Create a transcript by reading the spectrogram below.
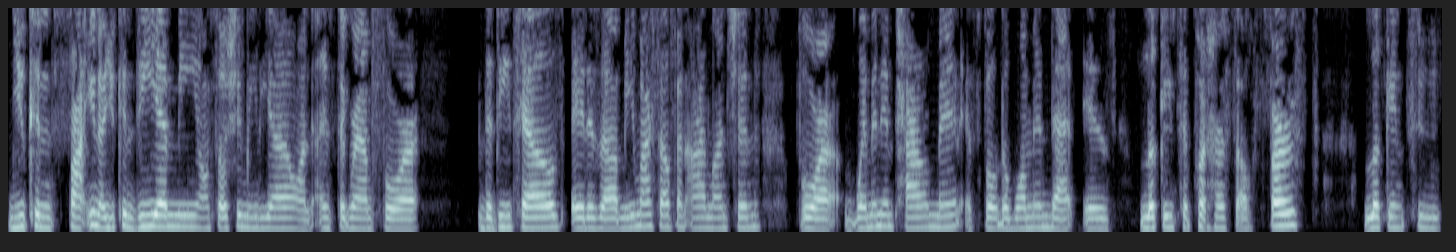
you can find, you know, you can DM me on social media on Instagram for the details. It is a me, myself, and I luncheon for women empowerment. It's for the woman that is looking to put herself first, looking to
